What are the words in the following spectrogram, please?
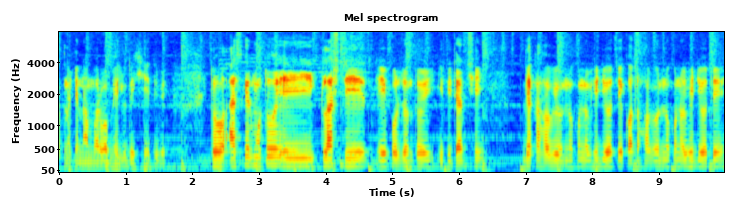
আপনাকে নাম্বার বা ভ্যালু দেখিয়ে দেবে। তো আজকের মতো এই ক্লাসটির এই পর্যন্তই। ইতি টানছি। দেখা হবে অন্য কোনো ভিডিওতে, কথা হবে অন্য কোনো ভিডিওতে।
